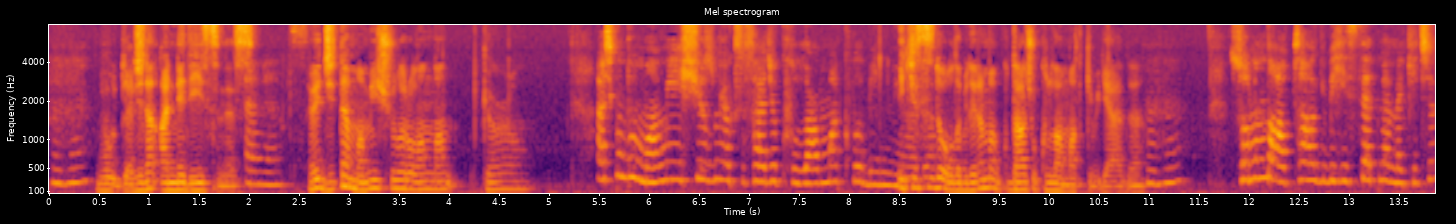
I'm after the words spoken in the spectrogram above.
Hı hı. Bu cidden anne değilsiniz. Evet. Ve cidden mami issue'lar olandan girl. Aşkım bu mommy issues mu yoksa sadece kullanmak mı bilmiyorum. İkisi de olabilir ama daha çok kullanmak gibi geldi. Hı hı. Sonunda aptal gibi hissetmemek için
